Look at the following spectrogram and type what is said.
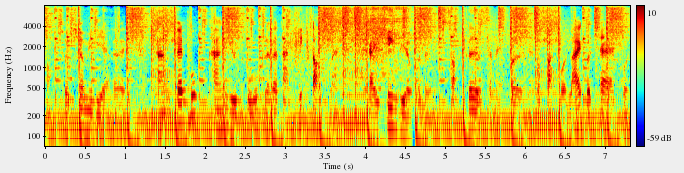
ของโซเชียลมีเดียเลยทั้ง Facebook ทั้ง YouTube แล้วก็ทั้ง TikTok นะ ใช้ชื่อเดียวกันเลย Soccer Sniper นะก็ฝากกดไลค์ กดแชร์ กด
